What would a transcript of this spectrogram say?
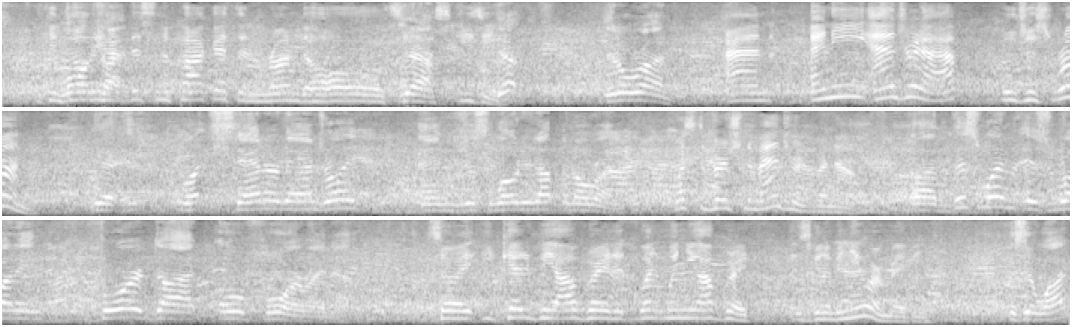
You can Long totally have this in the pocket and run the whole Yeah, CS easy. Yep, it'll run. And any Android app will just run. Yeah, it, what standard Android, and just load it up and it'll run. What's the version of Android right now? Uh, this one is running 4.04 right now. So it, it can be upgraded when, when you upgrade. It's going to be newer, maybe. Is it what?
